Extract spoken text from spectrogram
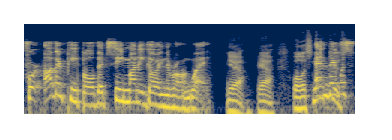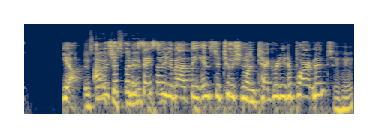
for other people that see money going the wrong way. Yeah, yeah. Well, it's not and there just, was, yeah. I was just going to say something about the Institutional Integrity Department. Mm-hmm.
